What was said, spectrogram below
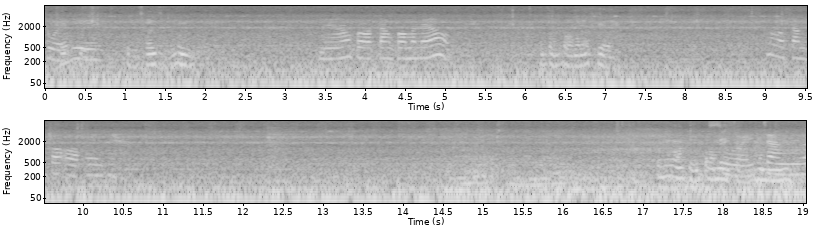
สวยดีใช้ถุงมือแล้วปอตังปอมาแล้ว ผมต้องบอกมาแล้วเกี่ยวเอาตังปอออกเองค่ะก็ไม่วางถุงปลอมสเมวษายพันจังนี้เล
